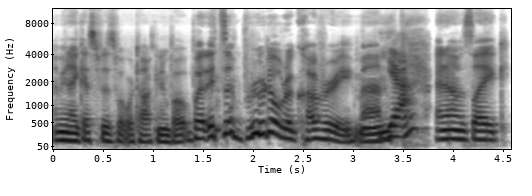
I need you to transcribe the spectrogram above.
I mean, I guess this is what we're talking about, but it's a brutal recovery, man. Yeah. And I was like,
